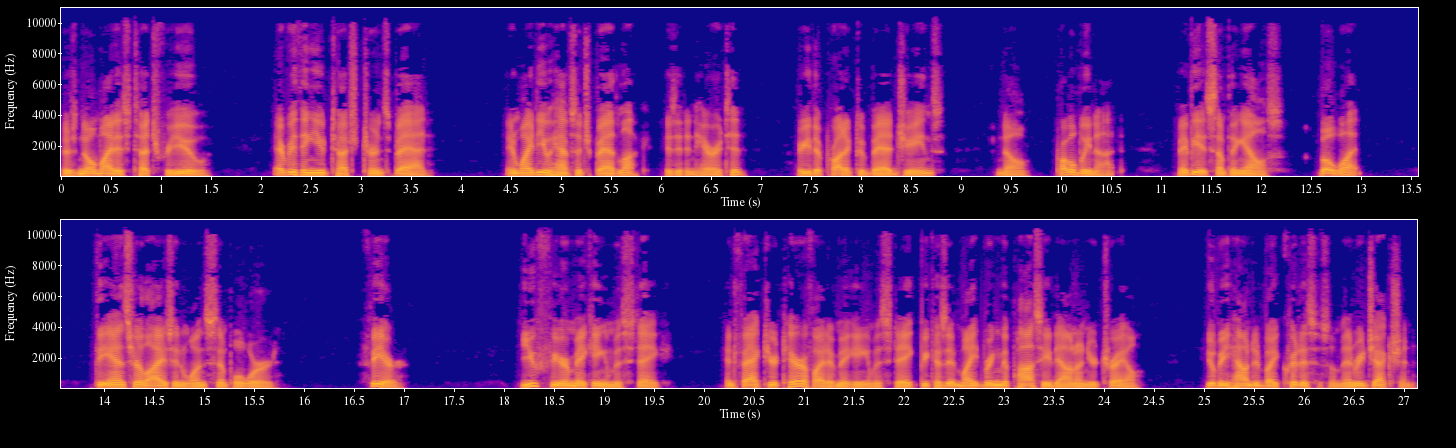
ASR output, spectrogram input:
There's no Midas touch for you. Everything you touch turns bad. And why do you have such bad luck? Is it inherited? Are you the product of bad genes? No, probably not. Maybe it's something else. But what? The answer lies in one simple word. Fear. You fear making a mistake. In fact, you're terrified of making a mistake because it might bring the posse down on your trail. You'll be hounded by criticism and rejection,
